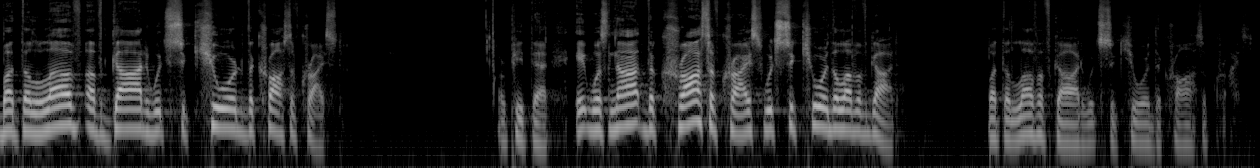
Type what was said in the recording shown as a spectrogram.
but the love of God which secured the cross of Christ. I'll repeat that. It was not the cross of Christ which secured the love of God, but the love of God which secured the cross of Christ.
